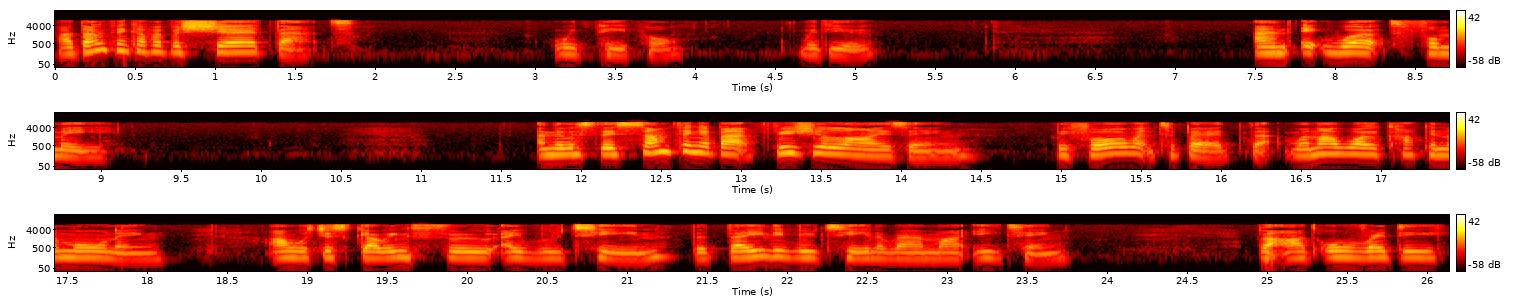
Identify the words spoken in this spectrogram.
I don't think I've ever shared that with people, with you and it worked for me. And there was there's something about visualizing before I went to bed that when I woke up in the morning, I was just going through a routine, the daily routine around my eating that I'd already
